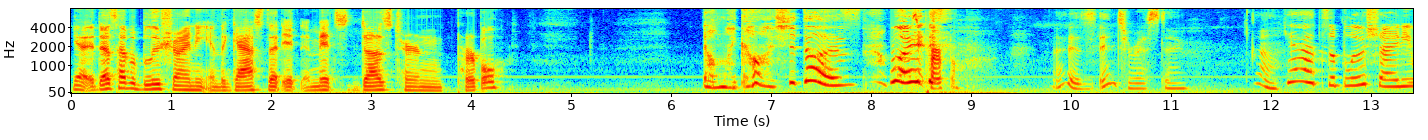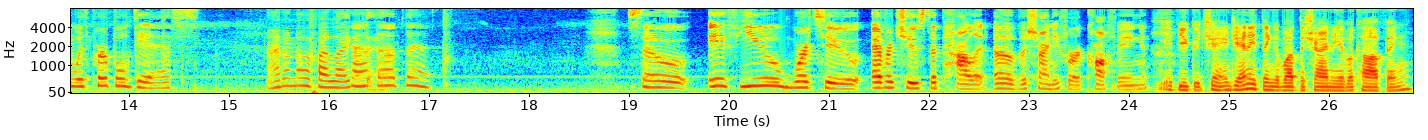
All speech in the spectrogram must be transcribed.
Yeah, it does have a blue shiny, and the gas that it emits does turn purple. Oh my gosh, it does. What? It's Purple. That is interesting. Oh, Yeah, it's a blue shiny with purple gas. I don't know if I like that. How that. about that? So, if you were to ever choose the palette of a shiny for a Koffing, If you could change anything about the shiny of a Koffing,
